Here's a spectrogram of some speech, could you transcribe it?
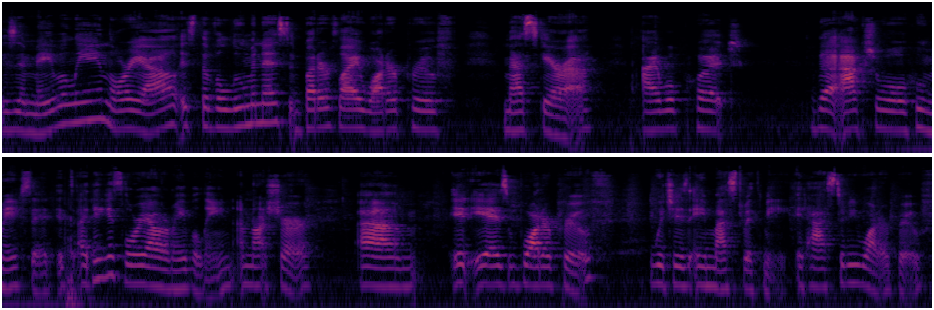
is it Maybelline, L'Oreal? It's the Voluminous Butterfly Waterproof Mascara. I will put the actual who makes it. It's I think it's L'Oreal or Maybelline. I'm not sure. Um, it is waterproof, which is a must with me. It has to be waterproof.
